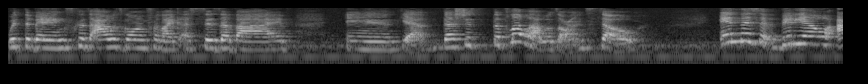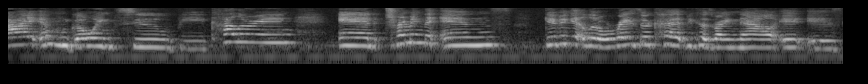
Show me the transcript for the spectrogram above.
with the bangs because I was going for like a SZA vibe. And yeah, that's just the flow I was on. So in this video, I am going to be coloring and trimming the ends giving it a little razor cut because right now it is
